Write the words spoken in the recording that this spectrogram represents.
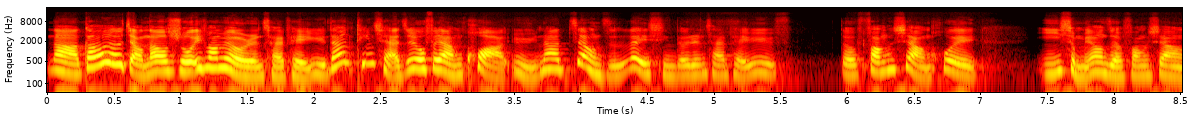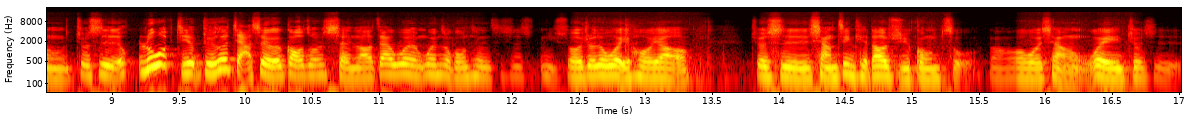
那刚刚有讲到说，一方面有人才培育，但听起来这又非常跨域。那这样子类型的人才培育的方向，会以什么样子的方向？就是如果比比如说，假设有个高中生，然后再问温总工程师，你说就是我以后要就是想进铁道局工作，然后我想为就是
